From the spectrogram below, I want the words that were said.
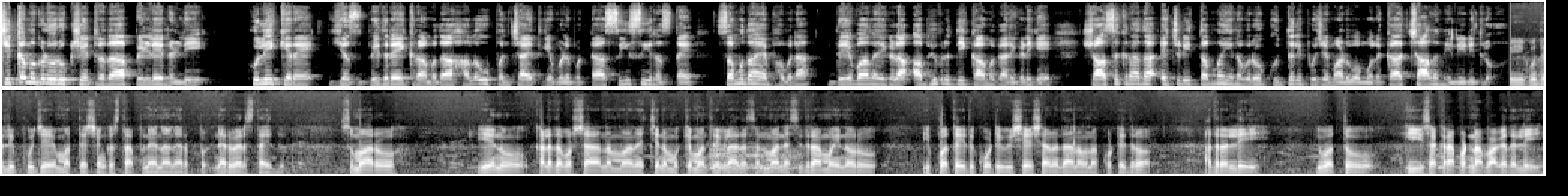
ಚಿಕ್ಕಮಗಳೂರು ಕ್ಷೇತ್ರದ ಪಿಳ್ಳೇನಹಳ್ಳಿ ಹುಲಿಕೆರೆ, ಎಸ್ ಬಿದರೆ ಗ್ರಾಮದ ಹಲವು ಪಂಚಾಯತ್ಗೆ ಒಳಪಟ್ಟ ಸಿಸಿ ರಸ್ತೆ, ಸಮುದಾಯ ಭವನ, ದೇವಾಲಯಗಳ ಅಭಿವೃದ್ಧಿ ಕಾಮಗಾರಿಗಳಿಗೆ ಶಾಸಕರಾದ ಎಚ್ ಡಿ ತಮ್ಮಯ್ಯನವರು ಗುದ್ದಲಿ ಪೂಜೆ ಮಾಡುವ ಮೂಲಕ ಚಾಲನೆ ನೀಡಿದರು. ಈ ಗುದ್ದಲಿ ಪೂಜೆ ಮತ್ತು ಶಂಕುಸ್ಥಾಪನೆಯನ್ನು ನೆರಪ, ನೆರವೇರಿಸ್ತಾ ಇದ್ದು, ಸುಮಾರು ಏನು ಕಳೆದ ವರ್ಷ ನಮ್ಮ ನೆಚ್ಚಿನ ಮುಖ್ಯಮಂತ್ರಿಗಳಾದ ಸನ್ಮಾನ್ಯ ಸಿದ್ದರಾಮಯ್ಯನವರು ಇಪ್ಪತ್ತೈದು ಕೋಟಿ ವಿಶೇಷ ಅನುದಾನವನ್ನು ಕೊಟ್ಟಿದ್ದರು ಅದರಲ್ಲಿ ಇವತ್ತು ಈ ಸಕರಾಪಟ್ಟಣ ಭಾಗದಲ್ಲಿ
